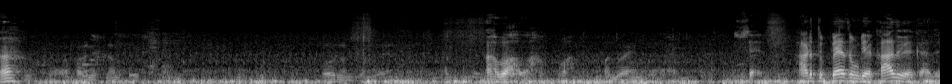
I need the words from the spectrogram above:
ஆ? வா வா வா. சரி. அடுத்து பேச முடியாது காது கேட்காது.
